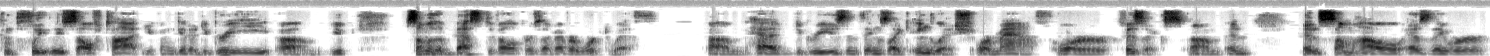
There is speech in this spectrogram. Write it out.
completely self-taught. You can get a degree. Um, you, some of the best developers I've ever worked with, um, had degrees in things like English or math or physics. Um, and, and somehow as they were,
